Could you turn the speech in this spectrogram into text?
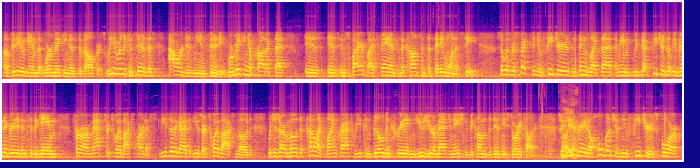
a video game that we're making as developers. We really consider this our Disney Infinity. We're making a product that is is inspired by fans and the content that they want to see. So with respect to new features and things like that, I mean, we've got features that we've integrated into the game for our master toy box artists. These are the guys that use our toy box mode, which is our mode that's kind of like Minecraft, where you can build and create and use your imagination to become the Disney storyteller. So we've Oh, yeah. integrated a whole bunch of new features for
